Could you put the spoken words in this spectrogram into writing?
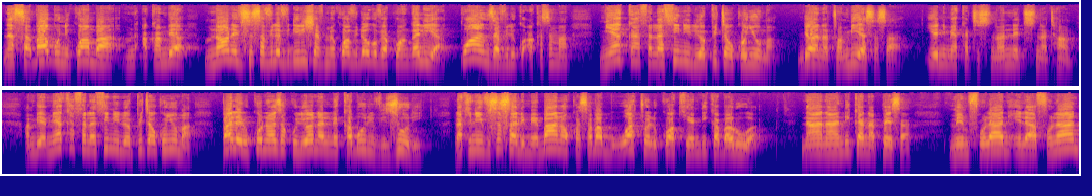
Na sababu ni kwamba akaambia mnaona hivi sasa vile vidirisha vimekuwa vidogo vya kuangalia? Kwanza vilikuwa akasema miaka 30 iliyopita huko nyuma. Ndio anatuambia sasa hiyo ni miaka 94 95 ambia miaka 30 iliyopita huku nyuma pale ulikuwa unaweza kuliona lile kaburi vizuri lakini hivi sasa limebanwa kwa sababu watu walikuwa wakiandika barua na anaandika na pesa. Min fulani ila fulan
